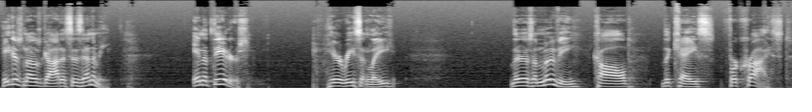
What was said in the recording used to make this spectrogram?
he just knows God as his enemy. In the theaters, here recently, there's a movie called The Case for Christ.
